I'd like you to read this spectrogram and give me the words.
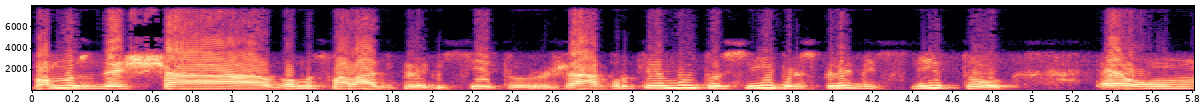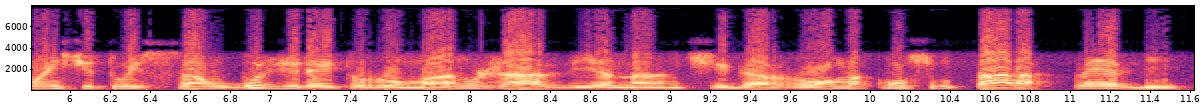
Vamos deixar, vamos falar de plebiscito já, porque é muito simples. Plebiscito é uma instituição do direito romano, já havia na antiga Roma, consultar a plebe.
